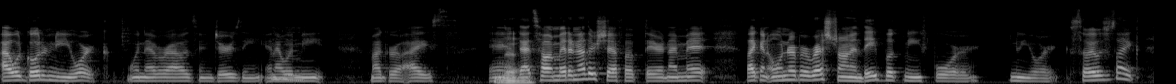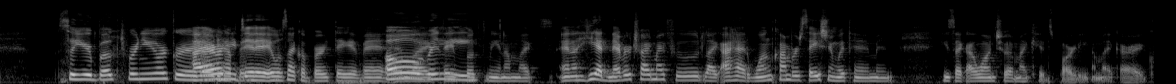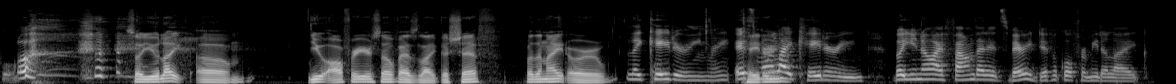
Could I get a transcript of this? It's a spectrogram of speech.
I would go to New York whenever I was in Jersey, and I would meet my girl Ice. And Yeah. that's how I met another chef up there, and I met like an owner of a restaurant, and they booked me for New York. So it was like So you're booked for New York, or I already happened? did it. It was like a birthday event. Oh, and, like, They booked me, and I'm like, and he had never tried my food. Like I had one conversation with him, and he's like, "I want you at my kid's party." And I'm like, "All right, cool." Oh. So you like um, you offer yourself as like a chef for the night, or Like catering, right? It's more like catering, but you know, I found that it's very difficult for me to like,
